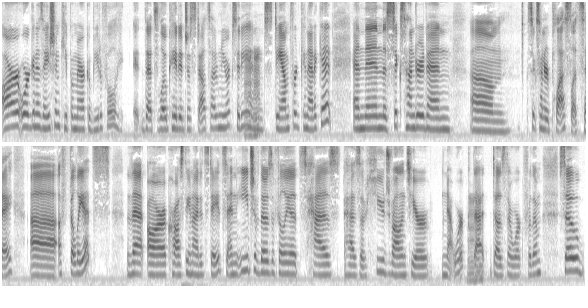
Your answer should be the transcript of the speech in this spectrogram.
our organization, Keep America Beautiful, that's located just outside of New York City mm-hmm. in Stamford, Connecticut, and then the 600 and um, 600 plus, let's say, uh, affiliates that are across the United States, and each of those affiliates has has a huge volunteer network mm-hmm. that does their work for them. So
